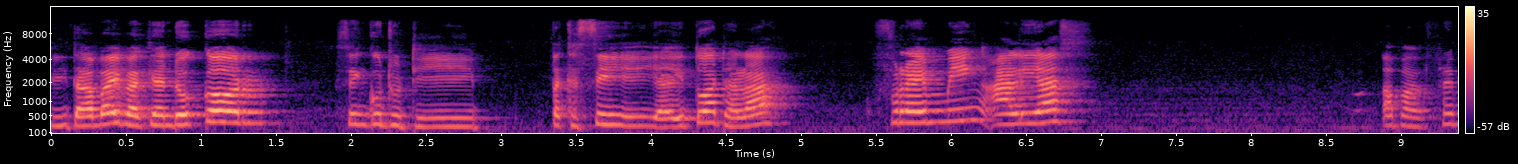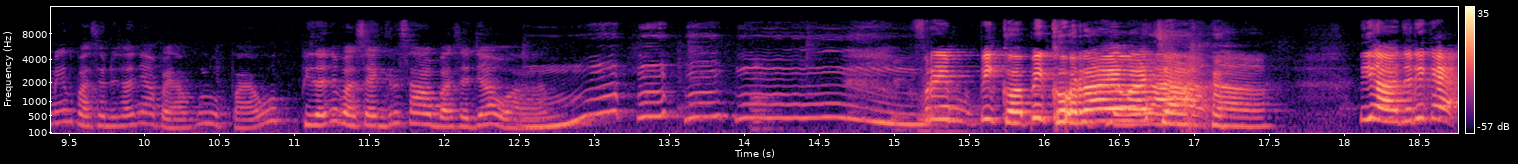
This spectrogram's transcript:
Ditambahi bagian dokur sing kudu ditegesi yaitu adalah framing alias apa framing itu bahasa Indonesia apa ya? Aku lupa. Aku bisanya bahasa Inggris sama bahasa Jawa. Hmm. frame pigo pigorae wajah. Heeh. iya jadi kayak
